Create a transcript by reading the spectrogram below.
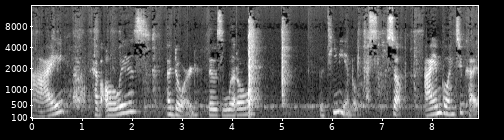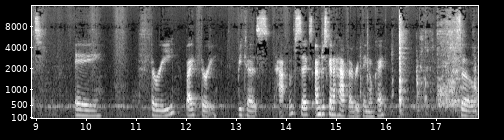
I have always adored those little the teeny envelopes. So I am going to cut a three by three because half of six, I'm just gonna half everything, okay? So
